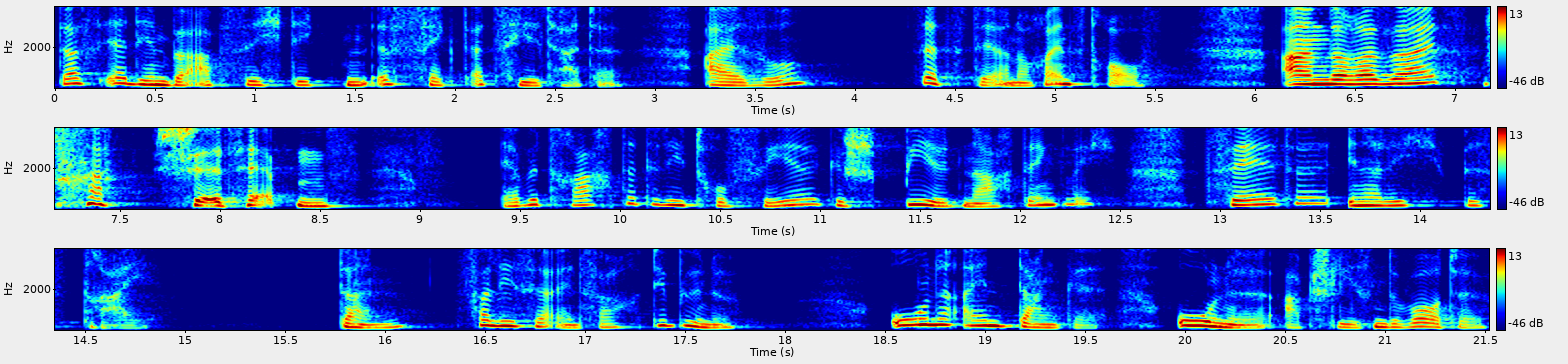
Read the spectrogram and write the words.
dass er den beabsichtigten Effekt erzielt hatte. Also setzte er noch eins drauf. Andererseits, shit happens. Er betrachtete die Trophäe gespielt nachdenklich, zählte innerlich bis drei. Dann verließ er einfach die Bühne ohne ein Danke, ohne abschließende Worte.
